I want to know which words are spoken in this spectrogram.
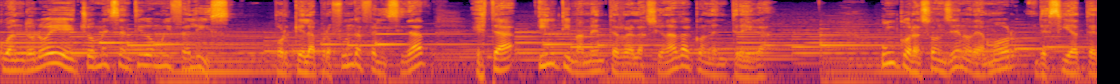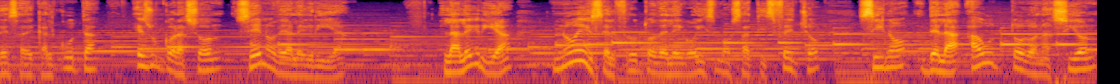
cuando lo he hecho me he sentido muy feliz, porque la profunda felicidad está íntimamente relacionada con la entrega. Un corazón lleno de amor, decía Teresa de Calcuta, es un corazón lleno de alegría. La alegría no es el fruto del egoísmo satisfecho, sino de la autodonación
